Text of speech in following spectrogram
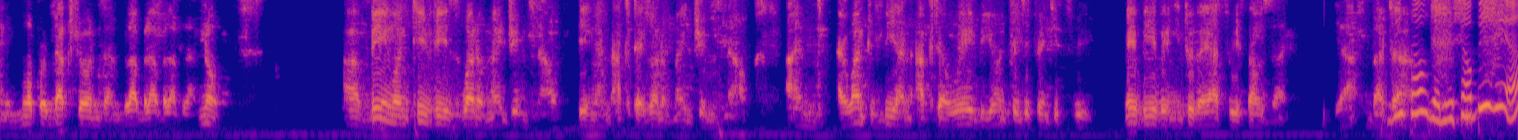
in more productions and blah blah blah blah. No. Uh, being on TV is one of my dreams now. Being an actor is one of my dreams now. And I want to be an actor way beyond 2023, maybe even into the year 3000. Yeah, but 3000, uh. We shall be here.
